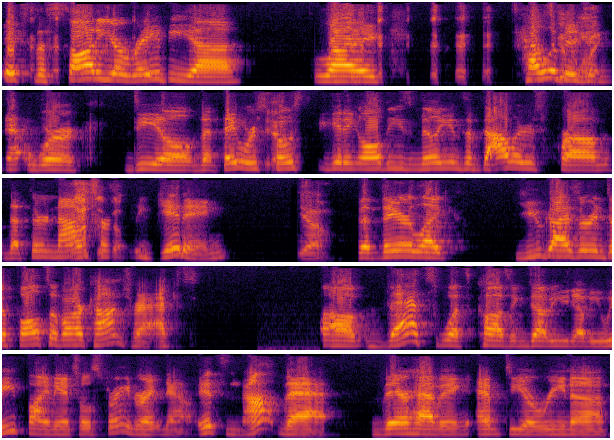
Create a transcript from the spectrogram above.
it's the Saudi Arabia like television network deal that they were Yeah. supposed to be getting all these millions of dollars from that they're not Months ago. currently getting Yeah, that they're like you guys are in default of our contract um, that's what's causing WWE financial strain right now. It's not that they're having empty arena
